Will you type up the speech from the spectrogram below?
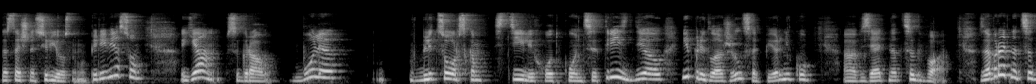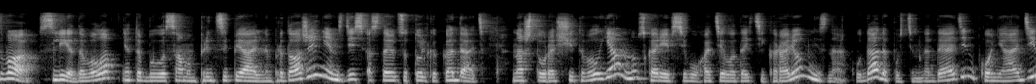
достаточно серьезному перевесу. Я сыграл более в блицорском стиле ход конь c3 сделал и предложил сопернику а, взять на c2. Забрать на c2 следовало, это было самым принципиальным продолжением. Здесь остается только гадать, на что рассчитывал я. Ну, скорее всего, хотела дойти королем, не знаю куда, допустим, на d1, конь a1.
